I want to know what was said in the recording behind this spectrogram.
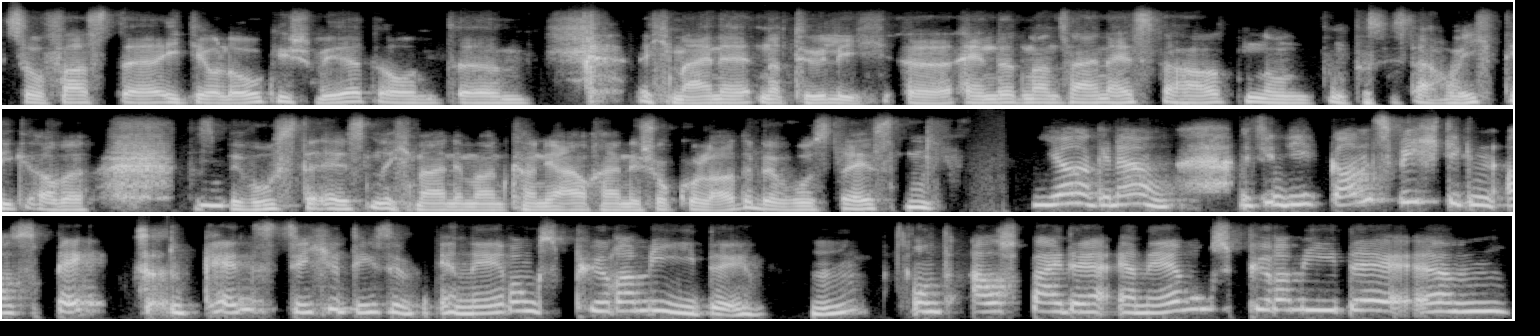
so fast äh, ideologisch wird. Und ähm, ich meine, natürlich äh, ändert man sein Essverhalten und, und das ist auch wichtig, aber das mhm. bewusste Essen, ich meine, man kann ja auch eine Schokolade bewusst essen. Ja, genau. Ich finde einen ganz wichtigen Aspekt. Du kennst sicher diese Ernährungspyramide. Hm? Und auch bei der Ernährungspyramide, ähm,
